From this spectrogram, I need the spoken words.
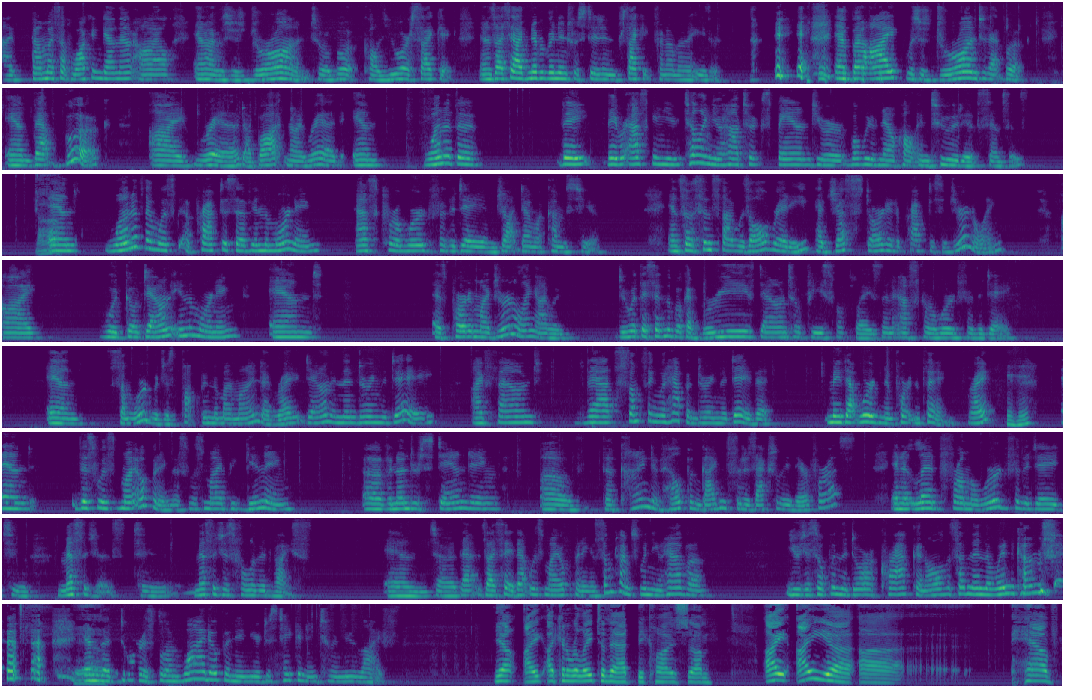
I found myself walking down that aisle and I was just drawn to a book called You Are Psychic. And as I say, I've never been interested in psychic phenomena either. and, but I was just drawn to that book. And that book I read, I bought and I read, and one of the, they, they were asking you, telling you how to expand your, what we now call intuitive senses. Ah. And one of them was a practice of in the morning, ask for a word for the day and jot down what comes to you. And so since I was already, had just started a practice of journaling, I would go down in the morning and as part of my journaling, I would do what they said in the book. I'd breathe down to a peaceful place and ask for a word for the day. And some word would just pop into my mind. I'd write it down. And then during the day, I found that something would happen during the day that made that word an important thing, right? Mm-hmm. And this was my opening. This was my beginning of an understanding of the kind of help and guidance that is actually there for us. And it led from a word for the day to messages, to messages full of advice. And uh, that, as I say, that was my opening. And sometimes when you have a you just open the door a crack and all of a sudden then the wind comes and the door is blown wide open and you're just taken into a new life. Yeah, I, I can relate to that because um, I I uh, uh, have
